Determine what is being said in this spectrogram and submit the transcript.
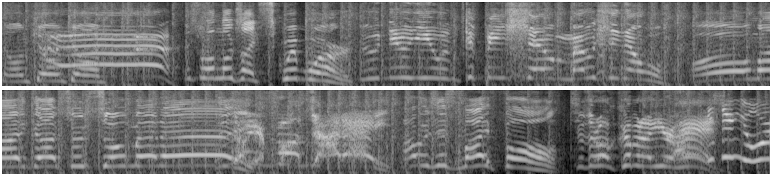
Kill him, kill him, kill him. Ah! This one looks like Squidward. Who knew you could be so emotional? Oh my gosh, there's so many. It's all many. your fault, Johnny. How is this my fault? Because they're all coming out of your head. These are your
